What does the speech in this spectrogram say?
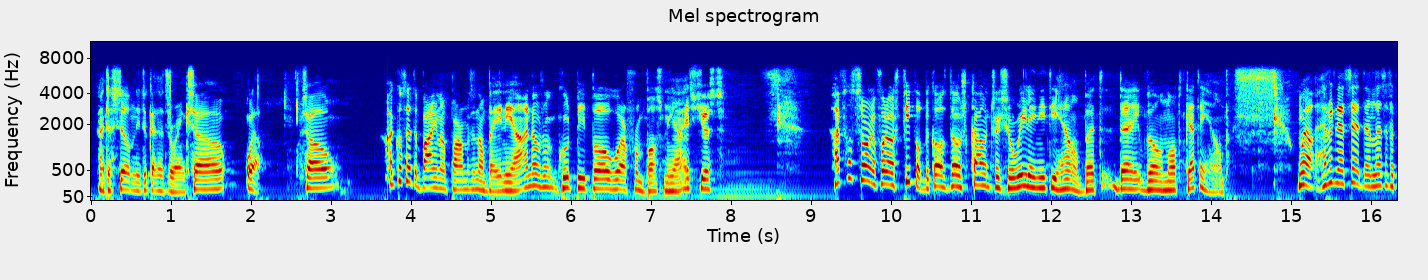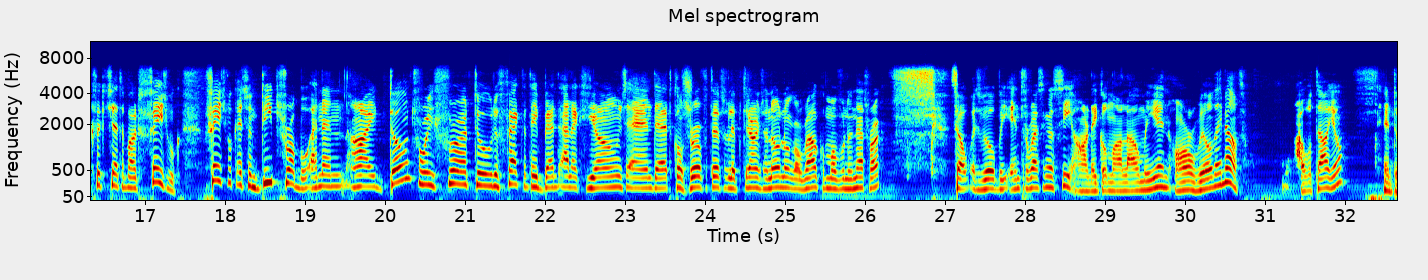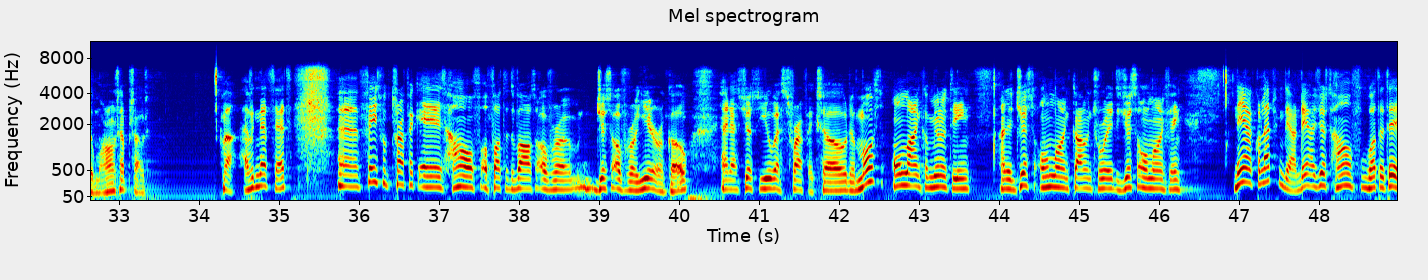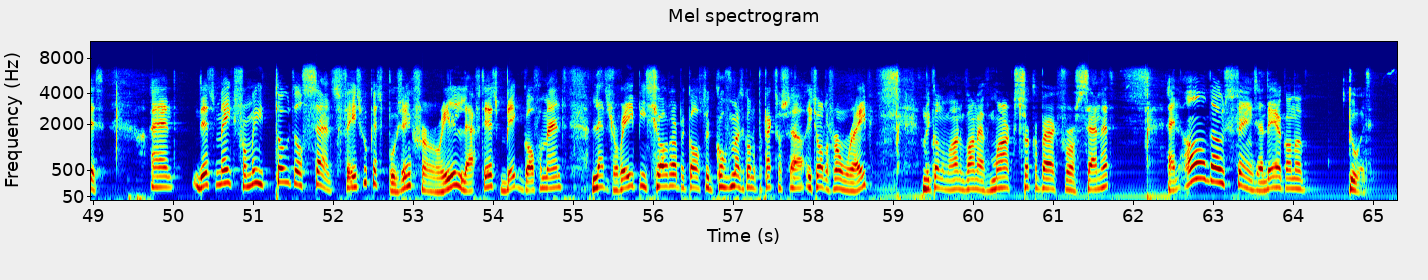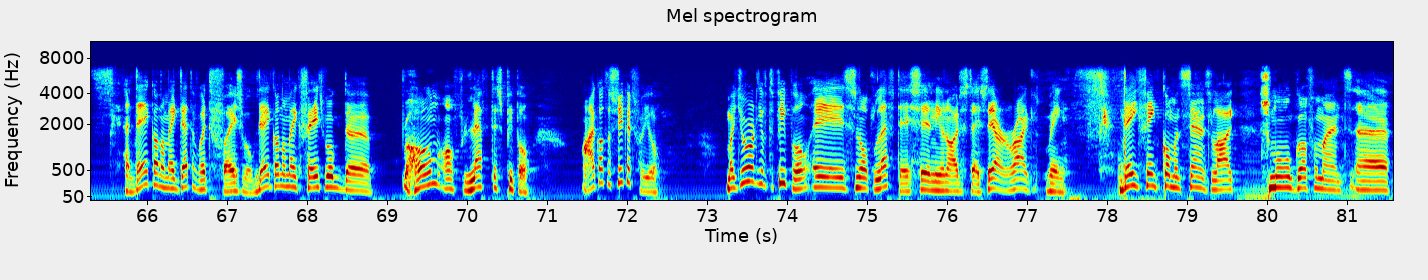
and I still need to get a drink. So, well, so I consider buying an apartment in Albania. I know some good people who are from Bosnia. It's just. I feel sorry for those people because those countries really need the help, but they will not get the help. Well, having that said, then let's have a quick chat about Facebook. Facebook is in deep trouble, and then I don't refer to the fact that they banned Alex Jones and that conservatives and libertarians are no longer welcome over the network. So it will be interesting to see are they gonna allow me in or will they not? I will tell you in tomorrow's episode. Well, having that said, Uh, Facebook traffic is half of what it was over just over a year ago, and that's just US traffic. So the most online community and the just online country, the just online thing, they are collapsing there. They are just half what it is. And this makes for me total sense. Facebook is pushing for really leftist, big government. Let's rape each other because the government is going to protect us each other from rape. We're going to want to have Mark Zuckerberg for Senate. And all those things, and they are going to do it. And they're to make that with Facebook. They're to make Facebook the home of leftist people. I got a secret for you. Majority of the people is not leftist in the United States. They are right wing they think common sense like small government uh,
